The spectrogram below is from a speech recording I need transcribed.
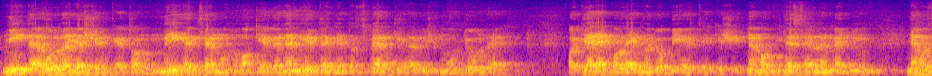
Mindenhol vegyesen kell tanulni. Még egyszer mondom, aki ebben nem ért egyet, azt felkérem és mondjon le. A gyerek a legnagyobb érték, és itt nem a Fidesz ellen megyünk, nem az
